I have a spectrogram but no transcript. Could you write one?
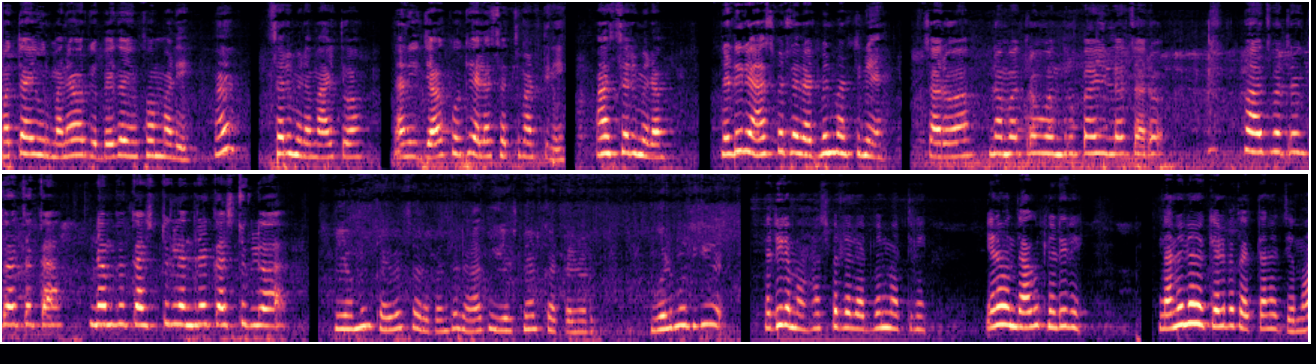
ಮತ್ತೆ ಇವ್ರ ಮನೆಯವ್ರಿಗೆ ಬೇಗ ಇನ್ಫಾರ್ಮ್ ಮಾಡಿ. ಹಾಂ? ಸರಿ ಮೇಡಮ್ ಆಯಿತು. ನಾನು ಈ ಜಾಗಕ್ಕೆ ಹೋಗಿ ಎಲ್ಲ ಸರ್ಚ್ ಮಾಡ್ತೀನಿ. ಹಾಂ ಸರಿ ಮೇಡಮ್ ನಡೀರಿ ಹಾಸ್ಪಿಟ್ಲಲ್ಲಿ ಅಡ್ಮಿಟ್ ಮಾಡ್ತೀನಿ. ಸರು ನಮ್ಮ ಹತ್ರ ಒಂದು ರೂಪಾಯಿ ಇಲ್ಲ ಸರು ಆಸ್ಪತ್ರೆಗೆ ತೋರ್ಸಕ್ಕ ನಮ್ಗೆ ಕಷ್ಟಗಳಂದ್ರೆ ಕಷ್ಟಗಳು. ಈ ಅಮ್ಮನ ಐವತ್ತು ಸಾವಿರ ಬಂದ್ರೆ ಎಷ್ಟು ನಾಟ್ ಕಟ್ಟಾಳೆ ನೋಡು. ಗೋಳ್ಮುದಿಗೆ ನಡೀರಮ್ಮ ಹಾಸ್ಪಿಟ್ಲಲ್ಲಿ ಅಡ್ಮಿಟ್ ಮಾಡ್ತೀನಿ. ಏನೋ ಒಂದು ಆಗುತ್ತೆ ನಡೀರಿ. ನಾನೇನೋ ಕೇಳ್ಬೇಕಾಯ್ತು ತಾನೆ ಅಜ್ಜಮ್ಮ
